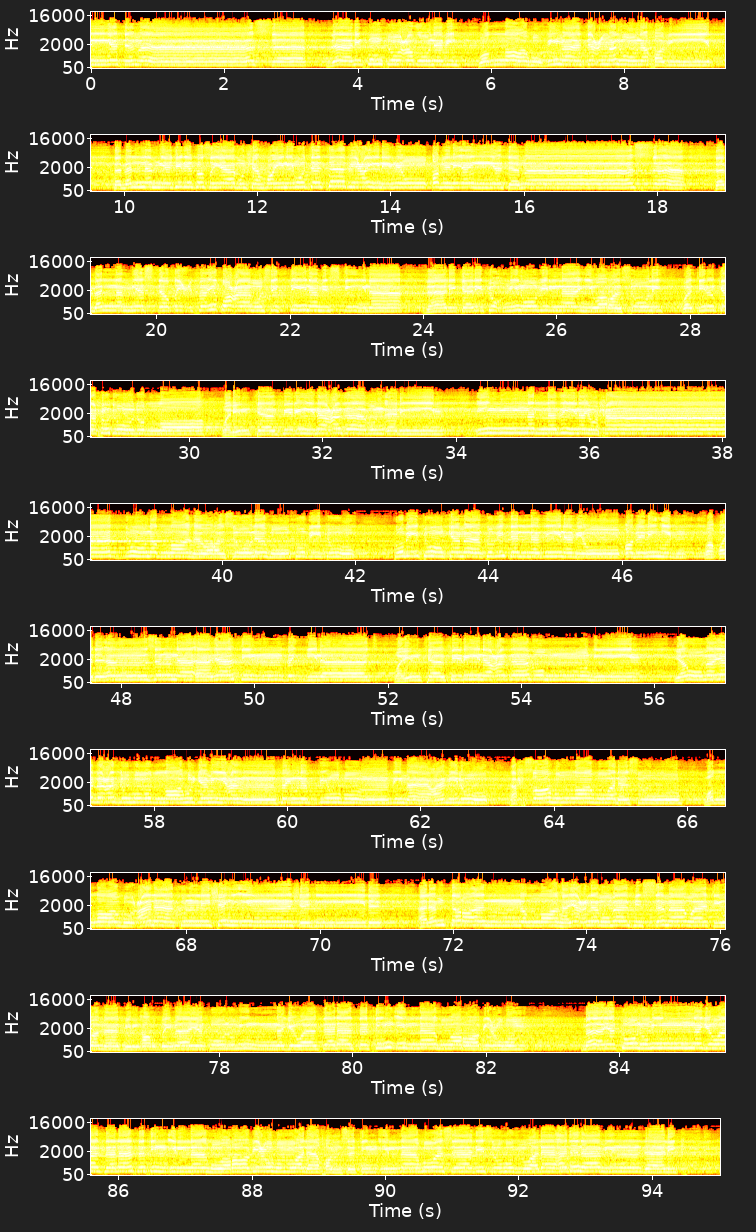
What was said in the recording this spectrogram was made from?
يتماسا ذلكم توعظون به. والله بما تعملون خبير. فمن لم يجد فصيام شهرين متتابعين من قبل أن يتماسا. فمن لم يستطع فإطعام ستين مسكينا. ذلك لتؤمنوا بالله ورسوله. وتلك حدود الله وللكافرين عذاب أليم. إن الذين يحادون الله ورسوله كبتوا كبتوا كما كبت الذين من قبلهم. وقد أنزلنا آيات بينات وللكافرين عذاب مهين. يوم يبعثهم الله جميعا فينبئهم بما عملوا. أحصاه الله ونسوه. والله على كل شيء شهيد. ألم تر أن الله يعلم ما في السماوات وما في الأرض؟ ما يكون من نجوى ثلاثة إلا هو رابعهم. ما يكون من ثلاثة إلا هو رابعهم ولا خمسة إلا هو سادسهم ولا أدنى من ذلك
